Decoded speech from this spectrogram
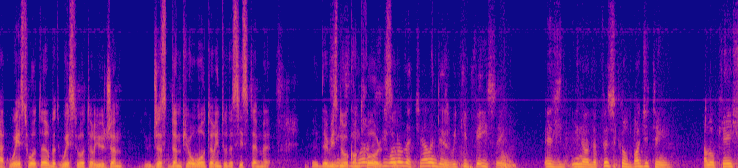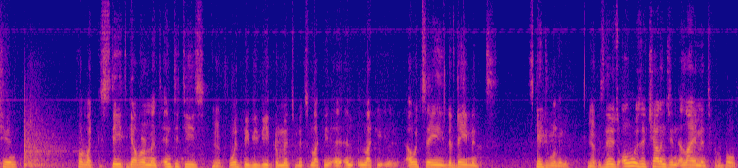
like wastewater. But wastewater, you jump, you just dump your water into the system. Uh, there is See- no see, one- control. see, so- one of the challenges yeah. we keep facing is, you know, the physical budgeting allocation for like state government entities Yeah. with PPP commitments, like, uh, like uh, I would say the payment scheduling. Yeah. There's always a challenge in alignment for both.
